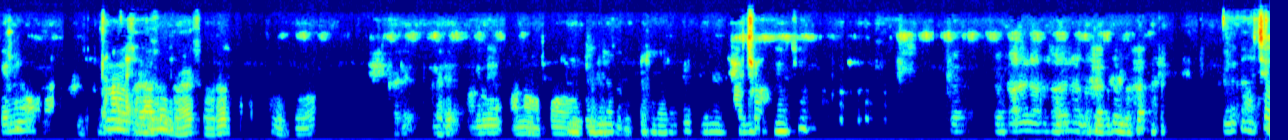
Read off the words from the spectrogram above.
ini tenang langsung bahas horor ini ono apa? ojo ojo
